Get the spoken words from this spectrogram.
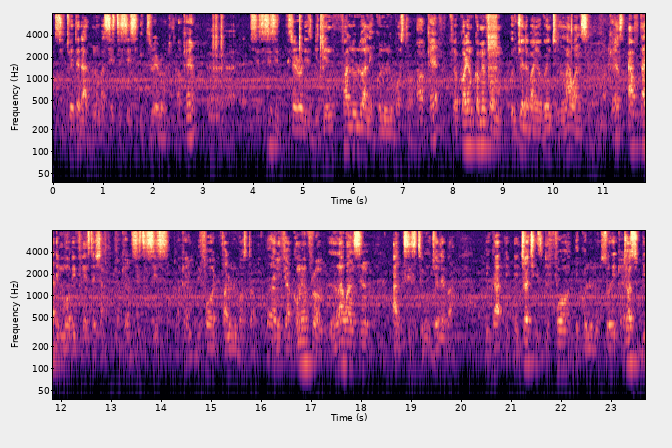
Situated at number 66 Itire Road. okay. Uh, 66 Itre Road is between Falulu and Ekolulu bus stop. okay If you're coming, coming from Ojoleba, you're going to Lawansi, okay just after the mobile filling station, okay 66 okay before Falulu bus stop. Yeah. And if you are coming from Lawansi axis to you got the church is before Ekolulu, so it Okay. just be,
